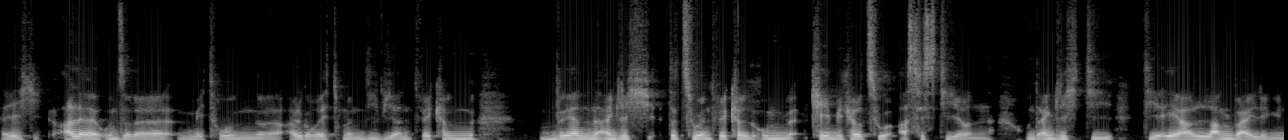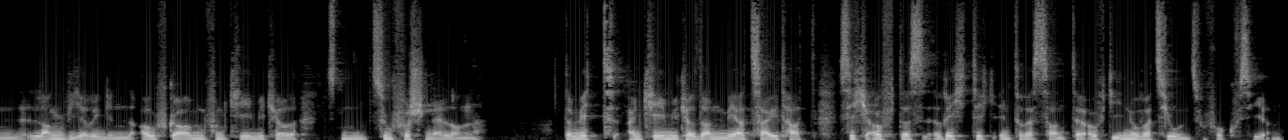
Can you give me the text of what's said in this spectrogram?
ich, alle unsere Methoden, äh, Algorithmen, die wir entwickeln, werden eigentlich dazu entwickelt, um Chemiker zu assistieren und eigentlich die, die eher langweiligen, langwierigen Aufgaben von Chemiker zu verschnellern, damit ein Chemiker dann mehr Zeit hat, sich auf das richtig Interessante, auf die Innovation zu fokussieren.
